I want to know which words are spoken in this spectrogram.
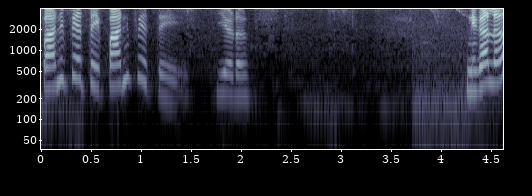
पाणी पितय पाणी पितय येड. निघालं?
